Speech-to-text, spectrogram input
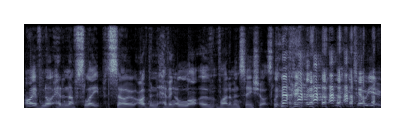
I have not had enough sleep. So I've been having a lot of vitamin C shots. Let me, let me tell you.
